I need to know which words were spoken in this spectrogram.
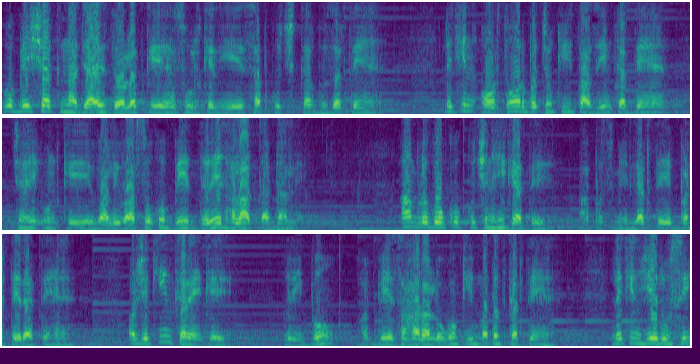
وہ بے شک ناجائز دولت کے حصول کے لیے سب کچھ کر گزرتے ہیں، لیکن عورتوں اور بچوں کی تعظیم کرتے ہیں، چاہے ان کے والی وارسوں کو بے دریغ ہلاک کر ڈالیں۔ عام لوگوں کو کچھ نہیں کہتے، آپس میں لڑتے، بڑھتے رہتے ہیں۔ اور یقین کریں کہ غریبوں اور بے سہارا لوگوں کی مدد کرتے ہیں۔ لیکن یہ روسی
